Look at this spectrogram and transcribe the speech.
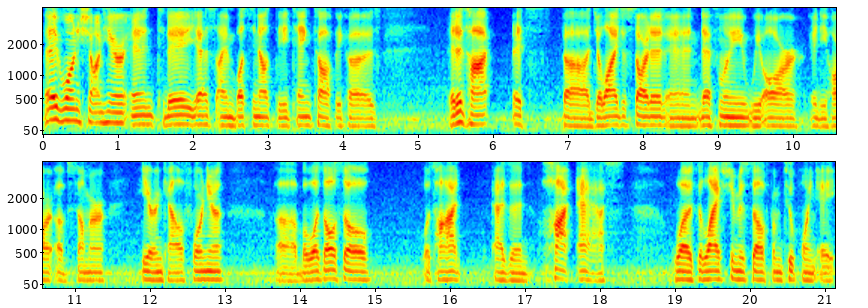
Hey everyone, Sean here, and today, yes, I'm busting out the tank top because it is hot. It's uh, July just started, and definitely we are in the heart of summer here in California. Uh, but what's also was hot, as in hot ass, was the live stream itself from 2.8.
